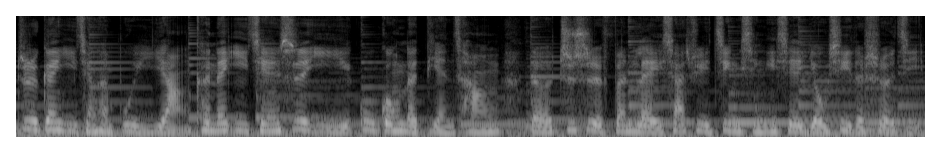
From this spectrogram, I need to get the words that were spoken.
就是跟以前很不一样，可能以前是以故宫的典藏的知识分类下去进行一些游戏的设计。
